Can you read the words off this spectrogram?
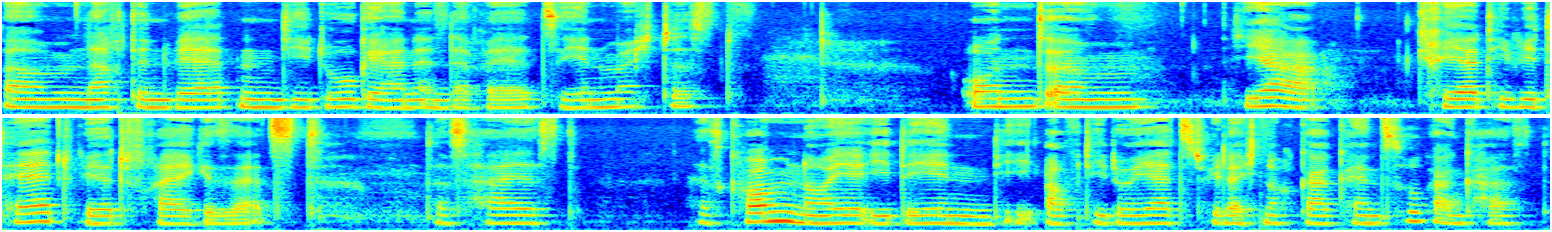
ähm, nach den Werten, die du gerne in der Welt sehen möchtest. Und ähm, ja, Kreativität wird freigesetzt. Das heißt, es kommen neue Ideen, die, auf die du jetzt vielleicht noch gar keinen Zugang hast.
